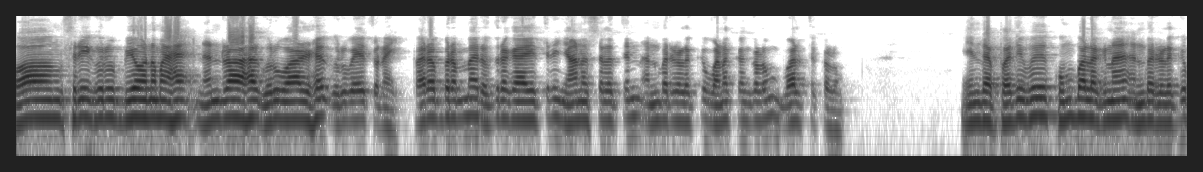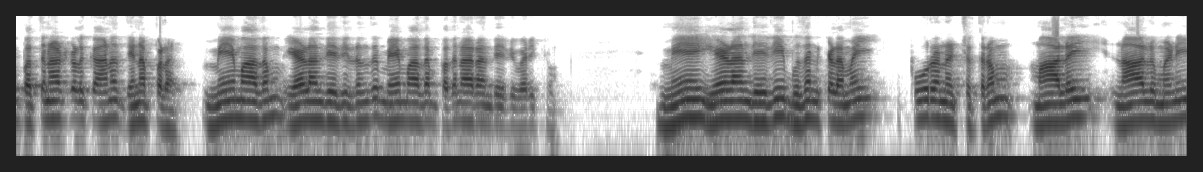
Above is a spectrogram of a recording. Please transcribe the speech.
ஓம் ஸ்ரீ குருப்பியோ நம நன்றாக குருவாழ்க குருவே துணை. பரபிரம்ம ருத்ரகாயத்ரி ஞானஸ்தலத்தின் அன்பர்களுக்கு வணக்கங்களும் வாழ்த்துக்களும். இந்த பதிவு கும்பலக்ன அன்பர்களுக்கு பத்து நாட்களுக்கான தினப்பலன். மே மாதம் ஏழாம் தேதியிலிருந்து மே மாதம் பதினாறாம் தேதி வரைக்கும். மே ஏழாம் தேதி புதன்கிழமை பூர நட்சத்திரம் மாலை நாலு மணி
